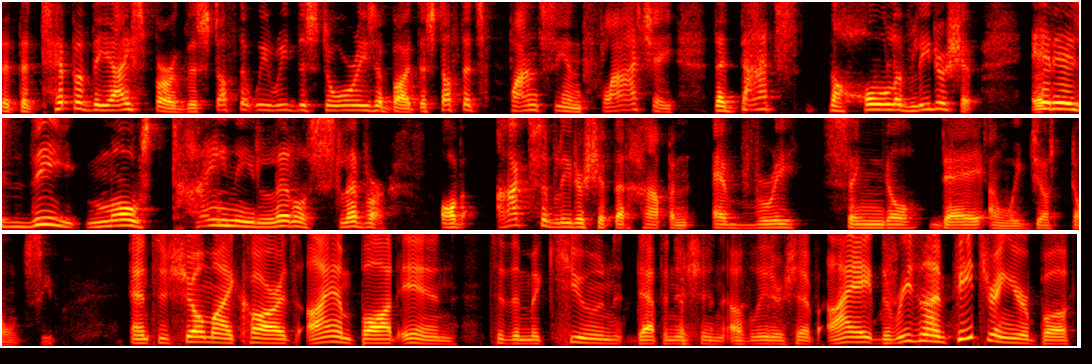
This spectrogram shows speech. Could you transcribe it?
that the tip of the iceberg, the stuff that we read the stories about, the stuff that's fancy and flashy, that that's the whole of leadership. It is the most tiny little sliver of acts of leadership that happen every single day, and we just don't see them. And to show my cards, I am bought in to the McKeown definition of leadership. I the reason I'm featuring your book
